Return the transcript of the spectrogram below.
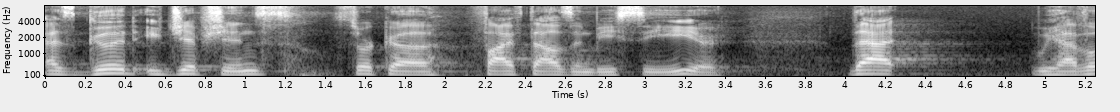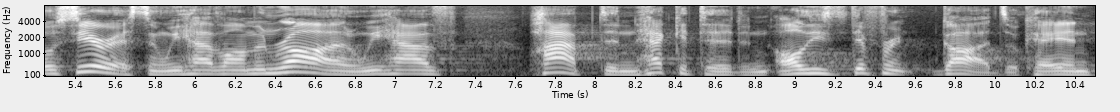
as good Egyptians, circa 5000 BCE, or that we have Osiris and we have Amun Ra and we have Hapt and Hecate and all these different gods, okay? And,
